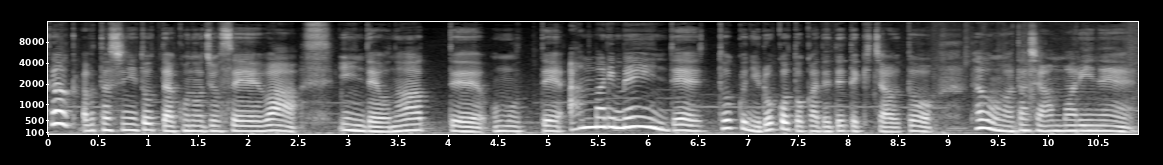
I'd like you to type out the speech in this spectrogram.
が私にとってはこの女性はいいんだよなって思ってあんまりメインで特にロコとかで出てきちゃうと多分私あんまりね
